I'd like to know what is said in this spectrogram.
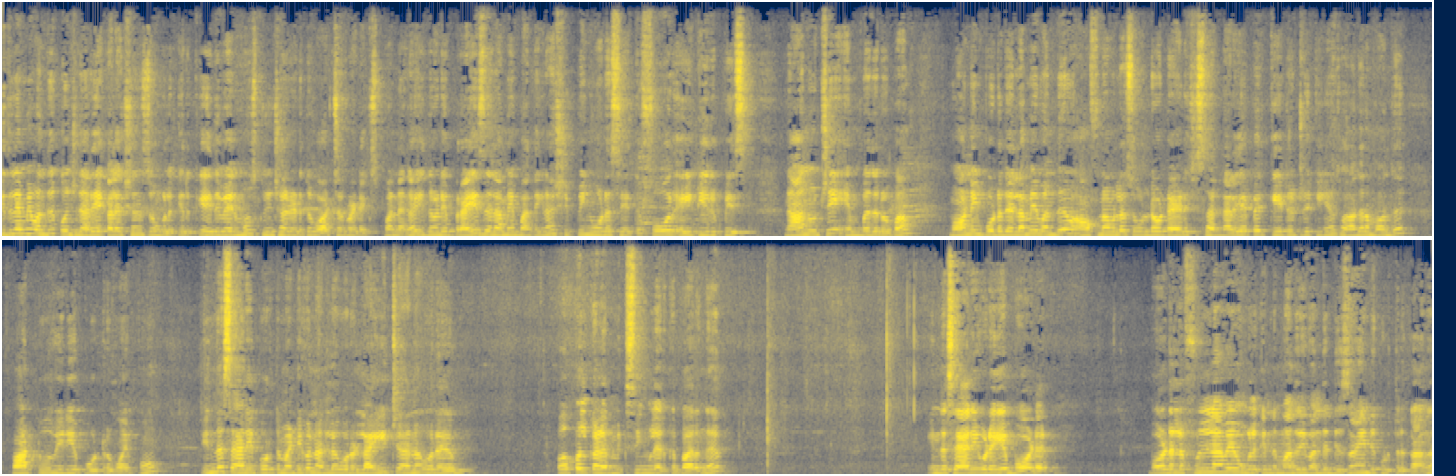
இதுலேயுமே வந்து கொஞ்சம் நிறைய கலெக்ஷன்ஸ் உங்களுக்கு இருக்குது எது வேணுமோ ஸ்க்ரீன்ஷாட் எடுத்து வாட்ஸ்அப்பில் டெக்ஸ்ட் பண்ணுங்கள் இதனுடைய ப்ரைஸ் எல்லாமே பார்த்தீங்கன்னா ஷிப்பிங்கோட சேர்த்து ஃபோர் எயிட்டி ருபீஸ் நானூற்றி எண்பது ரூபாய். மார்னிங் போட்டது எல்லாமே வந்து ஆஃப் அன் ஹவரில் சோல்ட் அவுட் ஆகிடுச்சு சார் நிறைய பேர் கேட்டுட்ருக்கீங்க ஸோ அதை நம்ம வந்து பார்ட் டூ வீடியோ போட்டிருக்கோம் இப்போ. இந்த சாரீ பொறுத்த மட்டும் நல்ல ஒரு லைட்டான ஒரு பர்பிள் கலர் மிக்சிங்கில் இருக்கு பாருங்க. இந்த சாரியுடைய பார்டர் பார்டரில் ஃபுல்லாகவே உங்களுக்கு இந்த மாதிரி வந்து டிசைன்டு கொடுத்துருக்காங்க.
